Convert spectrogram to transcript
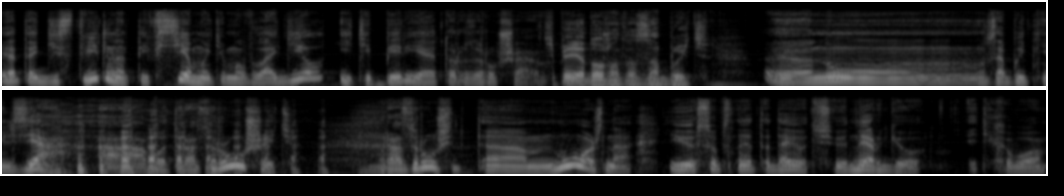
это действительно ты всем этим овладел, и теперь я это разрушаю. Теперь я должен это забыть. Э, ну, забыть нельзя, а вот разрушить, разрушить э, можно. И, собственно, это дает всю энергию этих его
